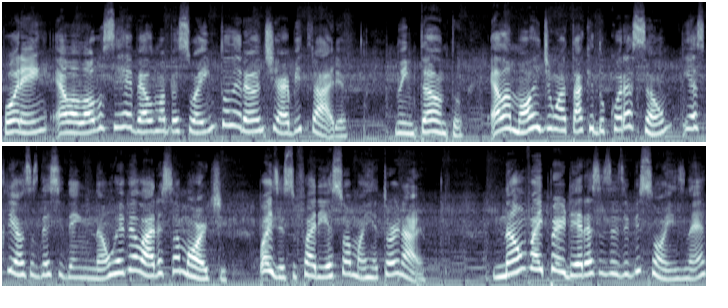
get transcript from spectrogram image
Porém, ela logo se revela uma pessoa intolerante e arbitrária. No entanto, ela morre de um ataque do coração e as crianças decidem não revelar essa morte, pois isso faria sua mãe retornar. Não vai perder essas exibições, né?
